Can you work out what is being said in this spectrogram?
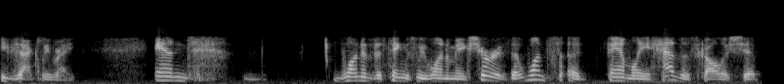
Exactly right. And one of the things we want to make sure is that once a family has a scholarship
